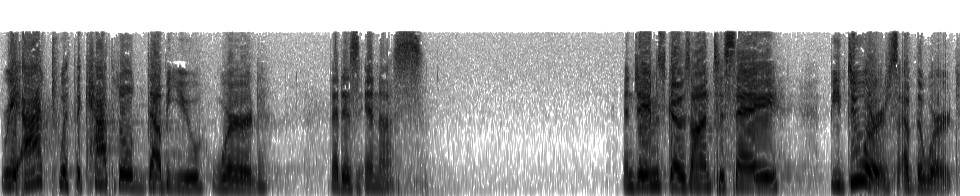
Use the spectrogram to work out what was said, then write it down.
React with the capital W word that is in us. And James goes on to say, Be doers of the word,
